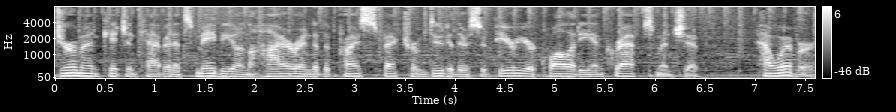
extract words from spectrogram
German kitchen cabinets may be on the higher end of the price spectrum due to their superior quality and craftsmanship. However,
